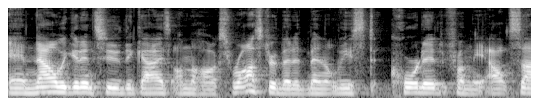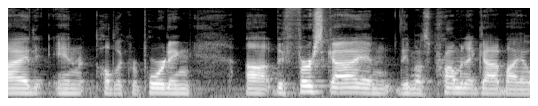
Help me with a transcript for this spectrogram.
And now we get into the guys on the Hawks roster that have been at least courted from the outside in public reporting. Uh, the first guy and the most prominent guy by a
